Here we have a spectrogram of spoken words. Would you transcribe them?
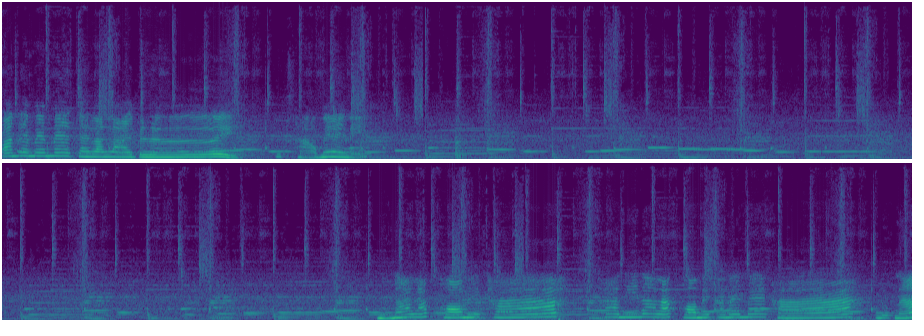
อ้อนให้แม่แม่ๆใจละลายไปเลยลูกสาวแม่นี่ หนูน่ารักพอไหมคะท่านี้น่ารักพอไหมคะแม่แม่คะลูกนะ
